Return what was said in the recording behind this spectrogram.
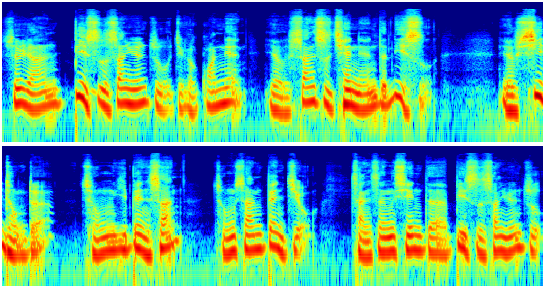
虽然毕氏三元组这个观念有三四千年的历史，有系统的从一变三，从三变九，产生新的毕氏三元组，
